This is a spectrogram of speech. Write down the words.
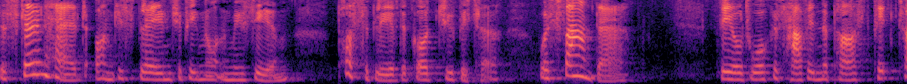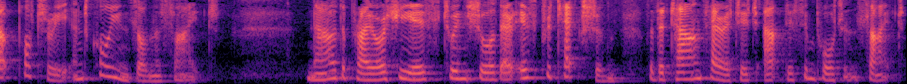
The stone head on display in Chipping Norton Museum, possibly of the god Jupiter, was found there. Field walkers have in the past picked up pottery and coins on the site. Now the priority is to ensure there is protection for the town's heritage at this important site,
